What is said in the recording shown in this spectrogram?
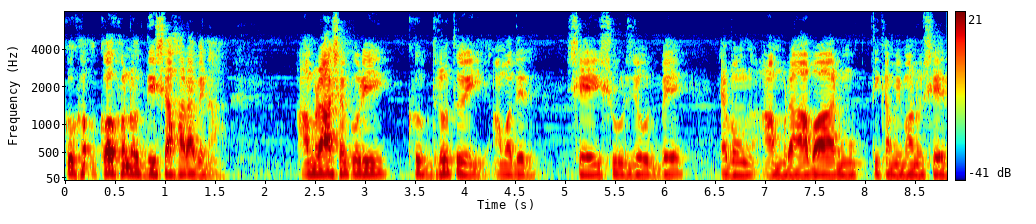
কখ- কখনো দিশা হারাবে না। আমরা আশা করি খুব দ্রুতই আমাদের সেই সূর্য উঠবে এবং আমরা আবার মুক্তিকামী মানুষের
